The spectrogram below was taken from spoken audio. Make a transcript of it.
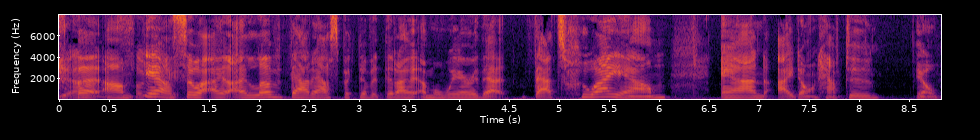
Yeah, but um, so yeah, great. so I, I love that aspect of it that I, I'm aware that that's who I am, and I don't have to, you know,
